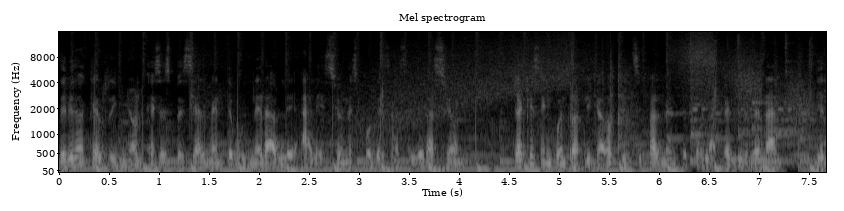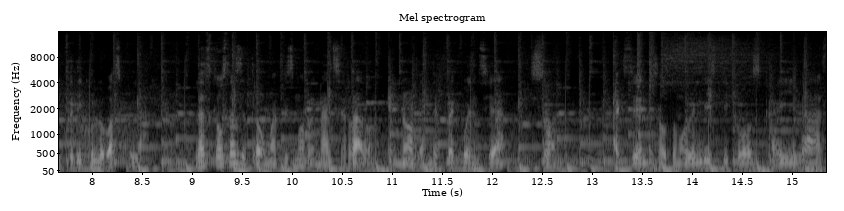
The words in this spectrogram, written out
debido a que el riñón es especialmente vulnerable a lesiones por desaceleración, ya que se encuentra fijado principalmente por la pelvis renal y el pedículo vascular. Las causas de traumatismo renal cerrado en orden de frecuencia son accidentes automovilísticos, caídas,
